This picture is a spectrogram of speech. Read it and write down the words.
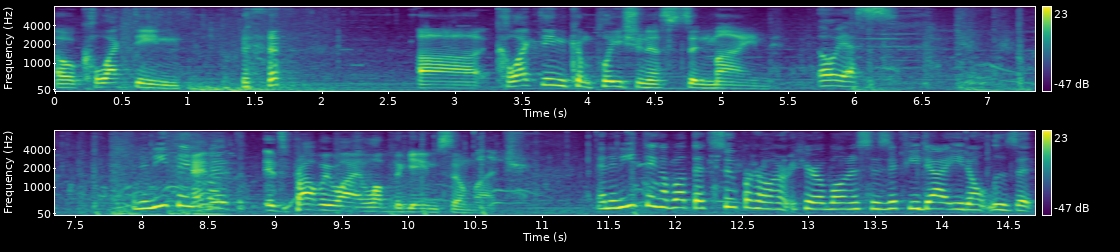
oh, collecting, uh, collecting completionists in mind. Oh yes. And the neat thing And it, it's probably why I love the game so much. and the neat thing about that superhero bonus is if you die, you don't lose it.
